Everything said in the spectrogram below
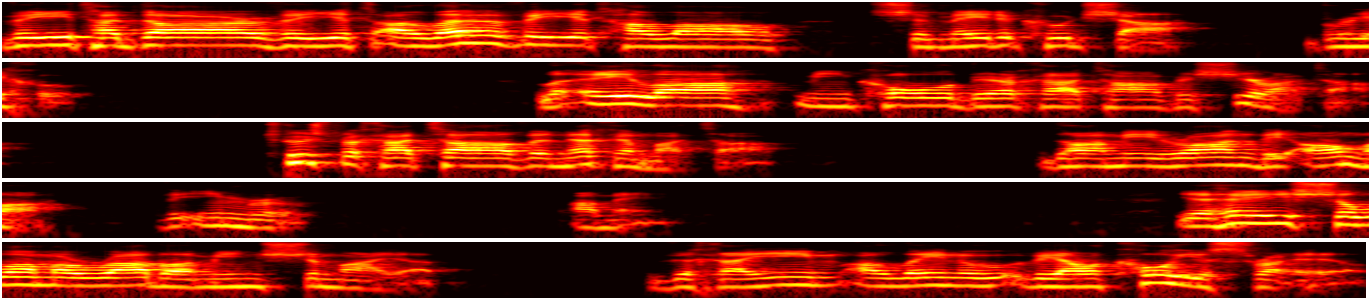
V'yithadar v'yitalev v'yithalal shemeda kudsha brichu. Le'ela min kol birchata v'shirata. Tushbachata v'nechemata. Damiran be'alma ve'imru. Amen. Yehi shalom rabba min shemaya. V'chaim aleinu ve'al kol Yisrael.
